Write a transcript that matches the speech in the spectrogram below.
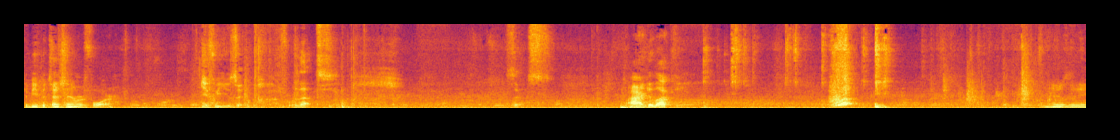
Could be potentially number four if we use it for that. Six. All right, good luck. Here's the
